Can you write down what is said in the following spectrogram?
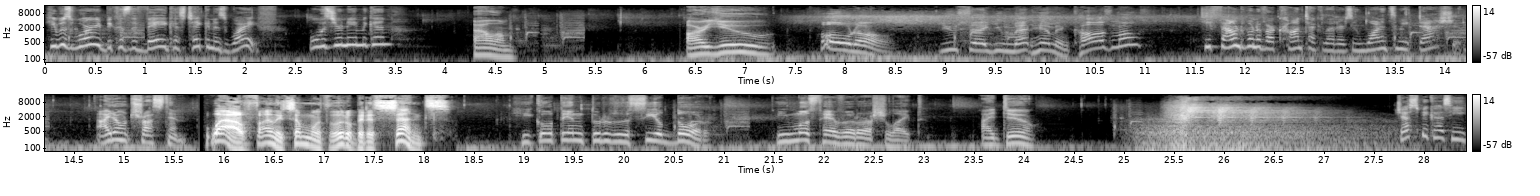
He was worried because the Vague has taken his wife. What was your name again? Alum. Are you. Hold on. You say you met him in Kosmos? He found one of our contact letters and wanted to meet Dashu. I don't trust him. Wow, finally someone with a little bit of sense. He got in through the sealed door. He must have a rushlight. I do. Just because he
